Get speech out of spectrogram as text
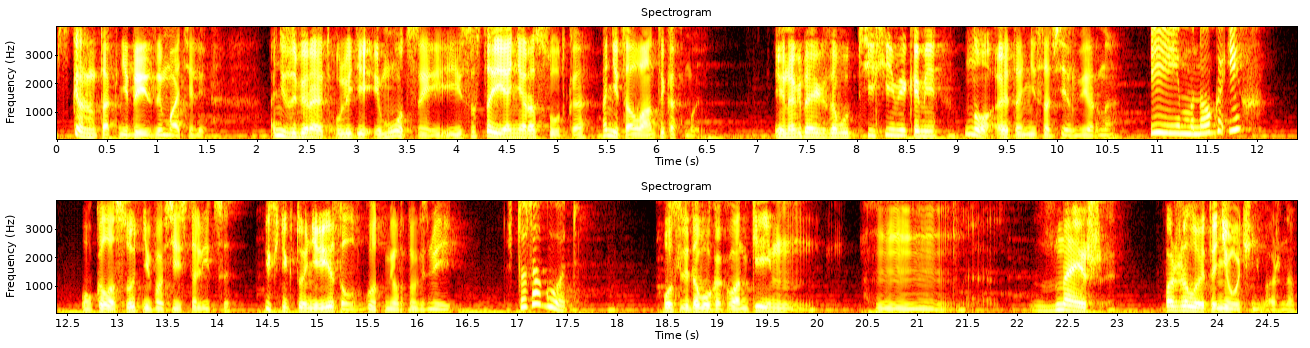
скажем так, недоизыматели. Они забирают у людей эмоции и состояние рассудка, а не таланты, как мы. Иногда их зовут психимиками, но это не совсем верно. И много их? Около сотни по всей столице. Их никто не резал в год мертвых змей. Что за год? После того, как Ван Кейн... Знаешь, пожалуй, это не очень важно.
